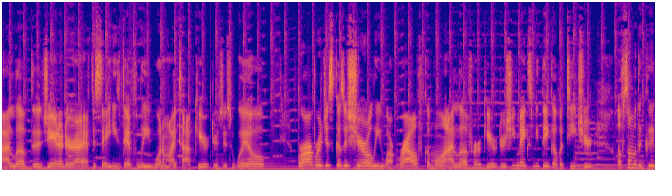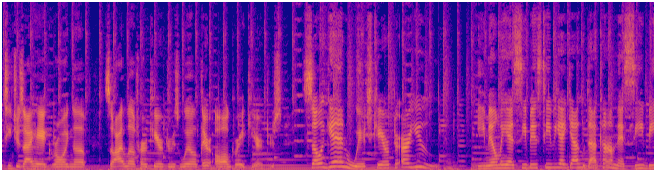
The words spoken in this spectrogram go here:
I love the janitor. I have to say he's definitely one of my top characters as well. Barbara, just because it's Sheryl Lee Ralph, come on, I love her character. She makes me think of a teacher, of some of the good teachers I had growing up. So I love her character as well. They're all great characters. So, again, which character are you? Email me at cbiztv at yahoo.com. That's C-B-I-Z-T-V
